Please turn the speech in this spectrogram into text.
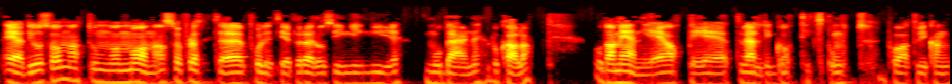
er det jo sånn at om noen måneder så flytter politiet på Røros inn i nye, moderne lokaler. Og da mener jeg at det er et veldig godt tidspunkt på at vi kan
